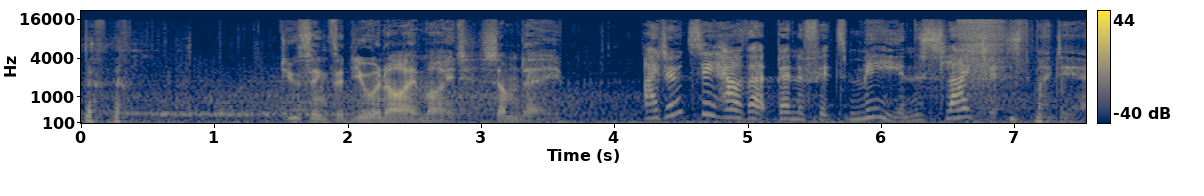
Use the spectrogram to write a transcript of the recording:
Do you think that you and I might, someday... I don't see how that benefits me in the slightest, my dear.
